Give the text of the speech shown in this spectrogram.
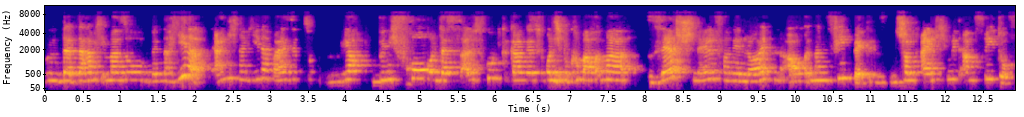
Und da, da habe ich immer so, nach jeder, eigentlich nach jeder Beisetzung, ja, bin ich froh und dass es alles gut gegangen ist. Und ich bekomme auch immer sehr schnell von den Leuten auch immer ein Feedback, schon eigentlich mit am Friedhof.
